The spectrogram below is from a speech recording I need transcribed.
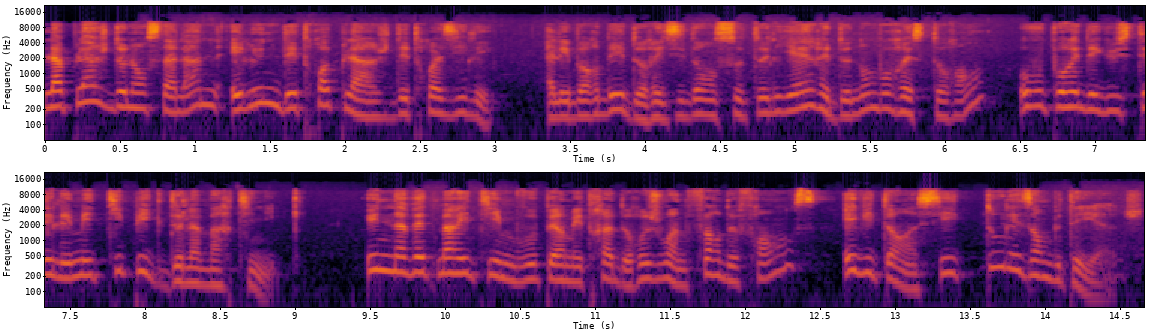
La plage de Lansalane est l'une des trois plages des trois îlets. Elle est bordée de résidences hôtelières et de nombreux restaurants où vous pourrez déguster les mets typiques de la Martinique. Une navette maritime vous permettra de rejoindre Fort-de-France, évitant ainsi tous les embouteillages.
